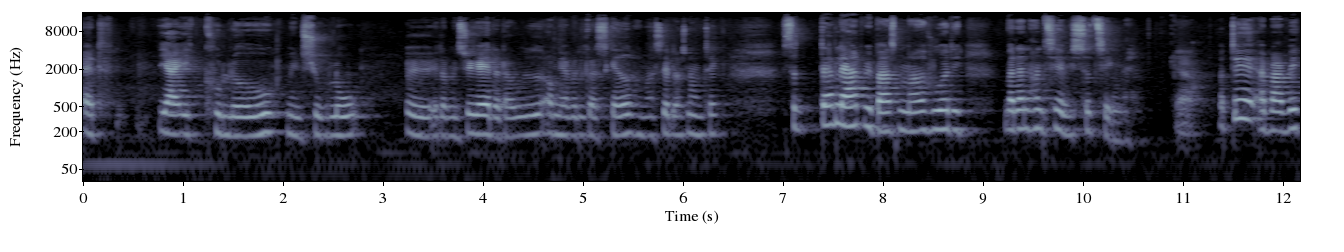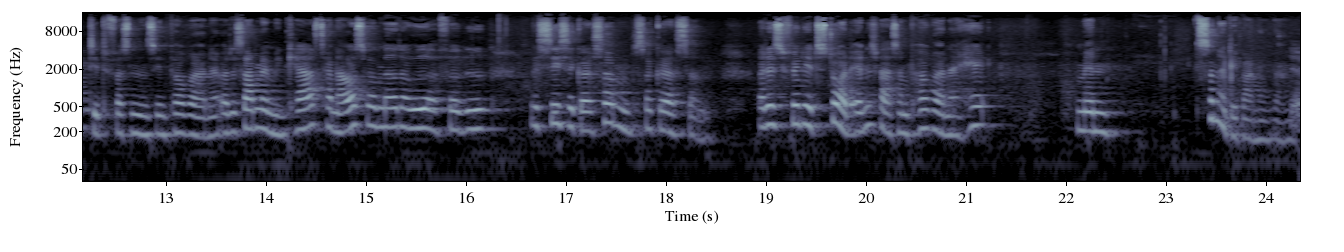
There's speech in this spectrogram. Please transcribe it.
at jeg ikke kunne love min psykolog øh, eller min psykiater derude, om jeg ville gøre skade på mig selv og sådan nogle ting. Så der lærte vi bare sådan meget hurtigt, hvordan håndterer vi så tingene. Ja. Og det er bare vigtigt for sådan sin pårørende. Og det samme med min kæreste, han har også været med derude og fået at vide, hvis Sisse gør sådan, så gør sådan. Og det er selvfølgelig et stort ansvar som pårørende at have, men sådan er det bare nogle gange. Ja.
